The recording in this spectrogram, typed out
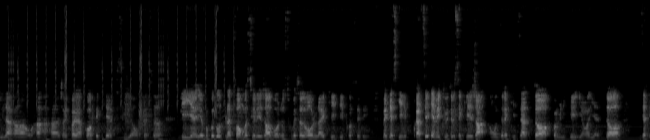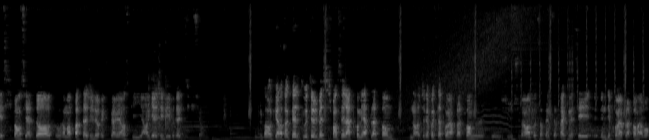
hilarant, ou Ah, ah, ah, j'arrive pas à croire que KFC ont fait ça. Puis il y a beaucoup d'autres plateformes parce que les gens vont juste trouver ça drôle, liker puis procéder. Mais qu'est-ce qui est pratique avec Twitter, c'est que les gens, on dirait qu'ils adorent communiquer, ils, adorent dire qu'est-ce qu'ils pensent, ils adorent vraiment partager leur expérience et engager des vraies discussions. Donc, en tant que tel, Twitter, ben, je pense que c'est la première plateforme. Non, je dirais pas que c'est la première plateforme. Je, suis vraiment pas certain de ce fait, mais c'est une des premières plateformes à avoir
